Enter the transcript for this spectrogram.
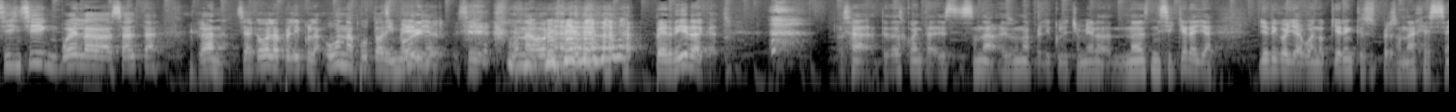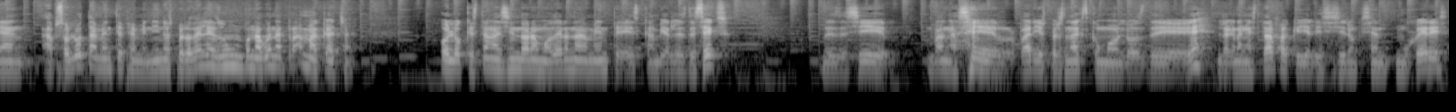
Sin, sin, vuela, salta, gana. Se acabó la película. Una puta hora y media. Sí, una hora y media perdida, cacho. O sea, te das cuenta, es, es una, es una película hecho mierda. No es ni siquiera ya. Yo digo ya, bueno, quieren que sus personajes sean absolutamente femeninos, pero denles un- una buena trama, cacha. O lo que están haciendo ahora modernamente es cambiarles de sexo. Es decir, van a ser varios personajes como los de eh, La Gran Estafa, que ya les hicieron que sean mujeres.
